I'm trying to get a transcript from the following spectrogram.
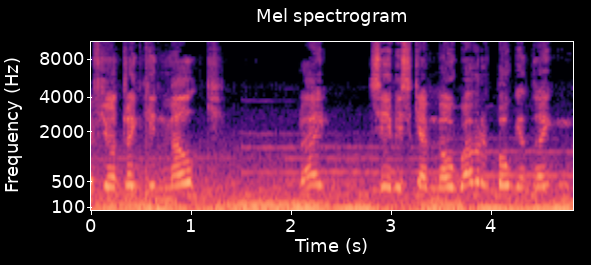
If you're drinking milk, right? Say we skim milk, whatever milk you're drinking,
